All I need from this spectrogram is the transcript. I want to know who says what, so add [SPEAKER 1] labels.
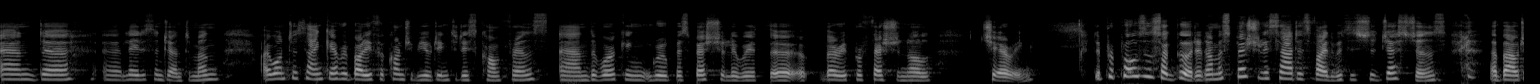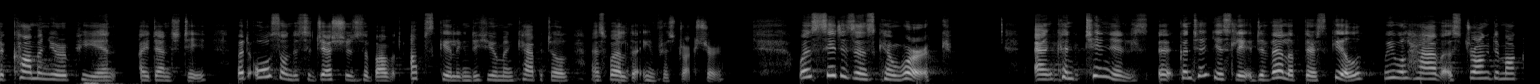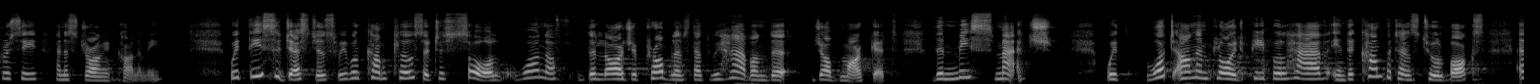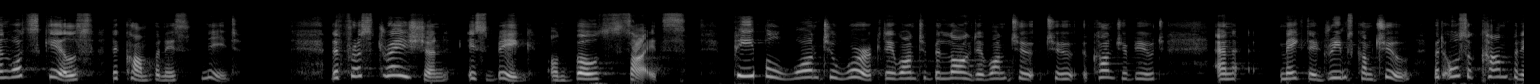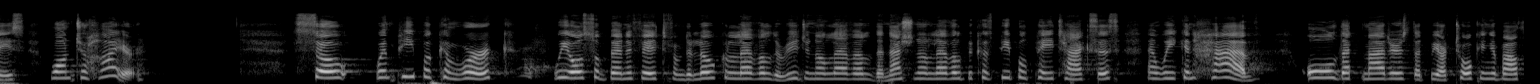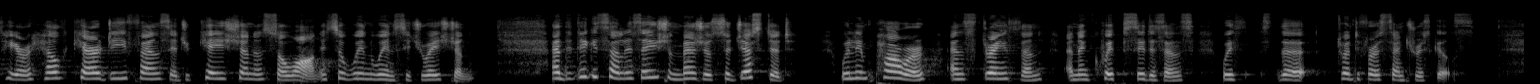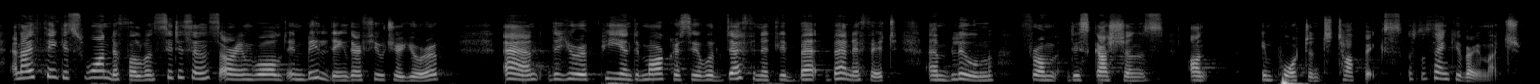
[SPEAKER 1] and uh, uh, ladies and gentlemen. I want to thank everybody for contributing to this conference and the working group especially with uh, very professional chairing. The proposals are good and I'm especially satisfied with the suggestions about a common European identity, but also on the suggestions about upskilling the human capital as well as the infrastructure. When citizens can work, and uh, continuously develop their skill, we will have a strong democracy and a strong economy. With these suggestions, we will come closer to solve one of the larger problems that we have on the job market, the mismatch with what unemployed people have in the competence toolbox and what skills the companies need. The frustration is big on both sides people want to work, they want to belong, they want to, to contribute and make their dreams come true, but also companies want to hire. So when people can work, we also benefit from the local level, the regional level, the national level, because people pay taxes and we can have all that matters that we are talking about here, healthcare, defense, education, and so on. It's a win-win situation and the digitalisation measures suggested will empower and strengthen and equip citizens with the 21st century skills. And I think it's wonderful when citizens are involved in building their future Europe and the European democracy will definitely be benefit and bloom from discussions on important topics. So thank you very much.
